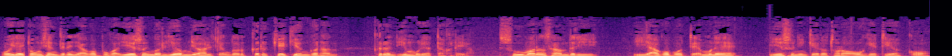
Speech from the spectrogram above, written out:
오히려 동생들인 야고보가 예수님을 염려할 정도로 그렇게 경건한 그런 인물이었다 그래요. 수많은 사람들이 이 야고보 때문에 예수님께로 돌아오게 되었고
